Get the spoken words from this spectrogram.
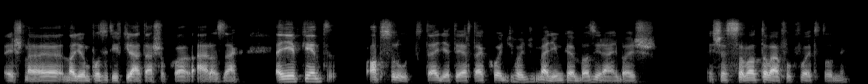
és nagyon pozitív kilátásokkal árazzák. Egyébként abszolút te egyetértek, hogy, hogy megyünk ebbe az irányba, és, és ez szabad tovább fog folytatódni.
